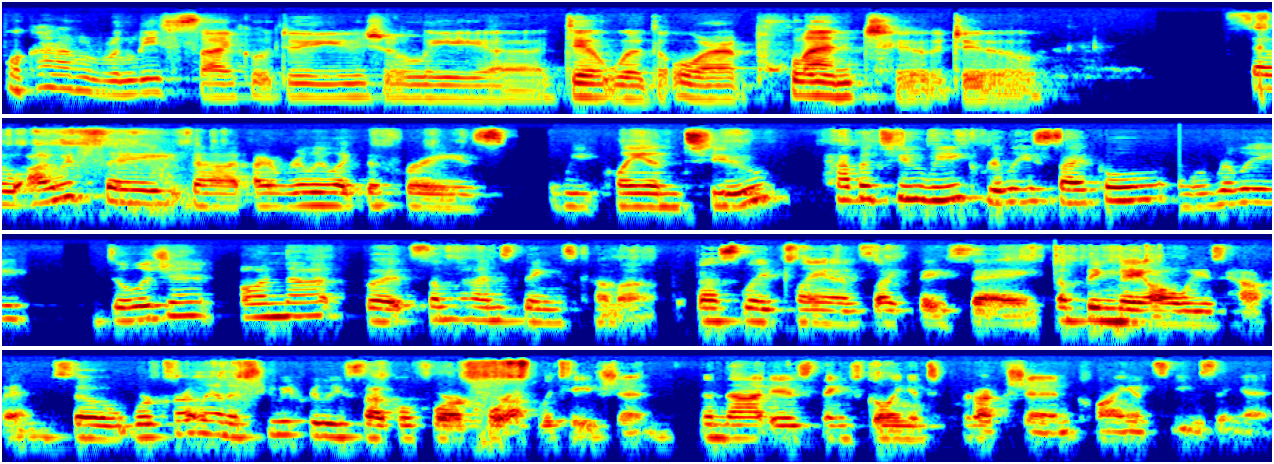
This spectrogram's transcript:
What kind of a release cycle do you usually uh, deal with or plan to do? So I would say that I really like the phrase we plan to have a two week release cycle. We're really diligent on that, but sometimes things come up. Best laid plans, like they say, something may always happen. So we're currently on a two week release cycle for our core application, and that is things going into production, clients using it.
